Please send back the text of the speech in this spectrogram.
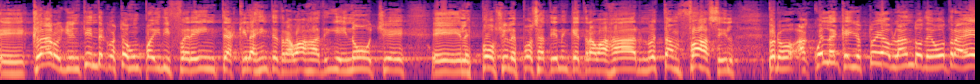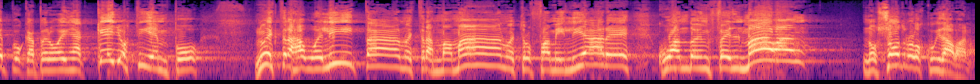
eh, claro, yo entiendo que esto es un país diferente, aquí la gente trabaja día y noche, eh, el esposo y la esposa tienen que trabajar, no es tan fácil, pero acuérdense que yo estoy hablando de otra época, pero en aquellos tiempos, nuestras abuelitas, nuestras mamás, nuestros familiares, cuando enfermaban, nosotros los cuidábamos.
